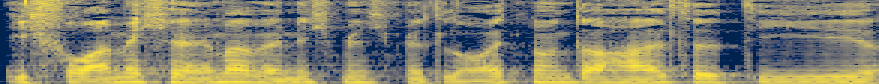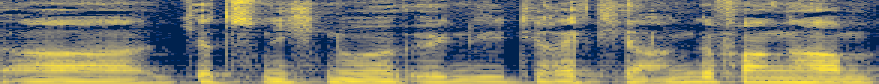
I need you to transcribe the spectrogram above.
Ich freue mich ja immer, wenn ich mich mit Leuten unterhalte, die äh, jetzt nicht nur irgendwie direkt hier angefangen haben,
